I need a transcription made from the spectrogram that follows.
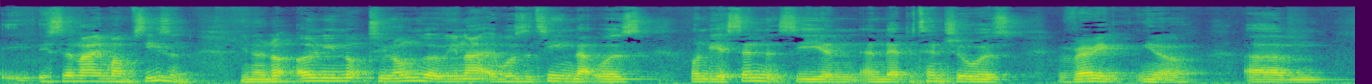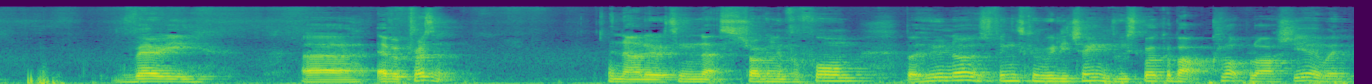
it's a nine month season. You know, not only not too long ago, United was a team that was on the ascendancy and, and their potential was very, you know, um, very uh, ever present and now they're a team that's struggling for form. But who knows? Things can really change. We spoke about Klopp last year when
